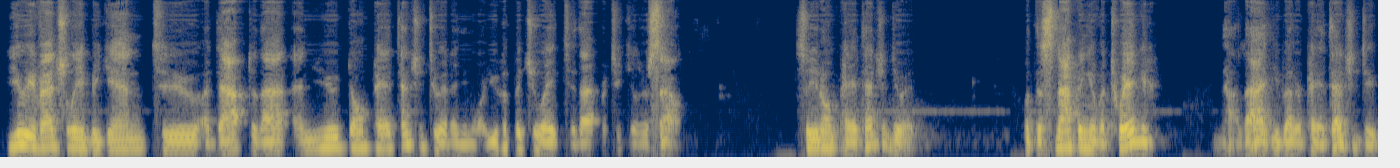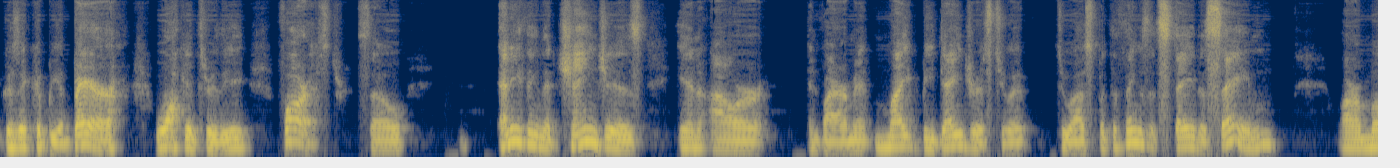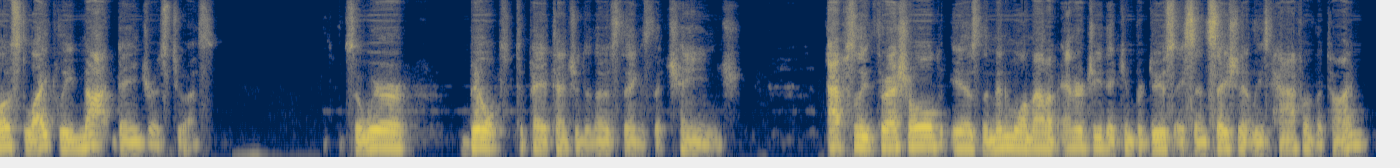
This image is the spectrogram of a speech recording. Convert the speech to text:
you eventually begin to adapt to that and you don't pay attention to it anymore. You habituate to that particular sound. So you don't pay attention to it. But the snapping of a twig, now that you better pay attention to because it could be a bear walking through the forest so anything that changes in our environment might be dangerous to it to us, but the things that stay the same are most likely not dangerous to us. So we're built to pay attention to those things that change. Absolute threshold is the minimal amount of energy that can produce a sensation at least half of the time.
